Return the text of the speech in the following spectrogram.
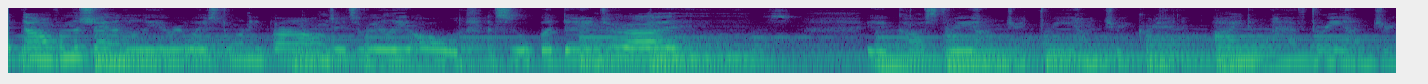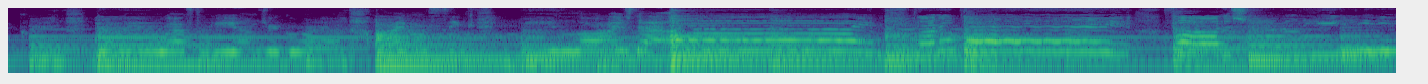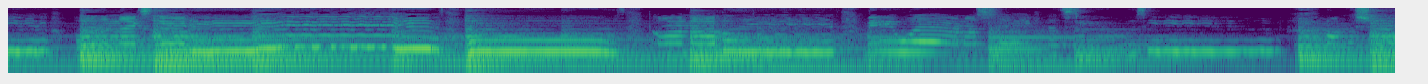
it down from the chandelier, it weighs 20 pounds. It's really old and super dangerous. It costs 300, 300 grand. I don't have 300 grand. Do you have 300 grand? I don't soon.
